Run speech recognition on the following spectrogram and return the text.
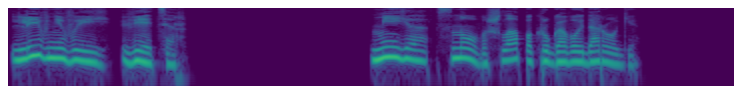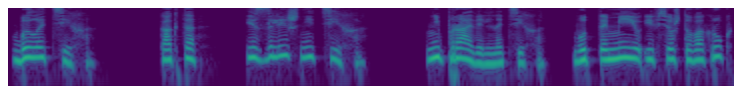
Ливневый ветер. Мия снова шла по круговой дороге. Было тихо. Как-то излишне тихо. Неправильно тихо, будто Мию и все, что вокруг,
